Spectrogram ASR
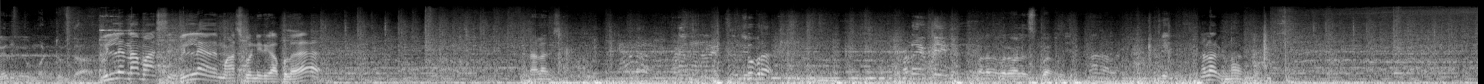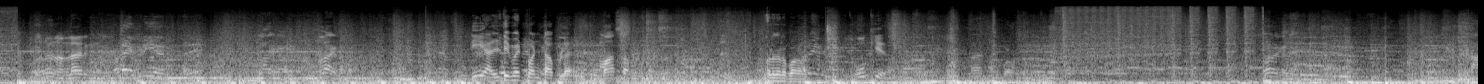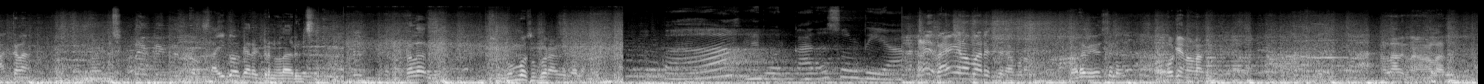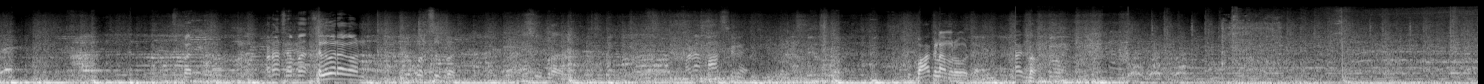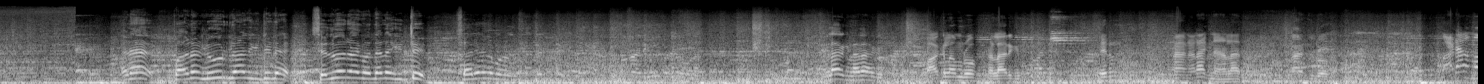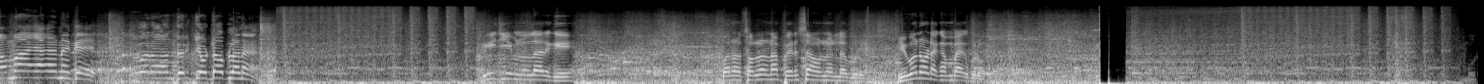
நெருப்பு மட்டும்தான். வில்லன் தான் மாஸ் வில்லன் மாஸ் பண்ணியிருக்காப்புல நல்லா இருந்துச்சு. சூப்பராக படம் பரவாயில்ல சூப்பர் நல்லா இருக்கு நல்லா இருக்கு. நல்லா இருக்குங்க. டி அல்டிமேட் பண்ணிட்டாப்ல மாசம். ஒரு தடவை ஓகே பார்க்கலாம். சைகோ கேரக்டர் நல்லா இருந்துச்சு. நல்லா இருக்கு. ரொம்ப சூப்பராக இருக்கு அப்பா எனக்கு ஒரு கதை சொல்றியா? பயங்கரமாக இருந்துச்சு அப்புறம் வர ஓகே நல்லா இருக்கு. நல்லா இருக்குண்ணா நல்லா இருக்கு. சூப்பர் படம் செம்ம. செல்வராகவன் சூப்பர் சூப்பர் சூப்பராக இருக்கு. ஆனால் பார்க்கலாம் ப்ரோ பார்க்கலாம். அண்ணே படம் நூறு நாள் ஹிட்டுண்ணே செல்வராக வந்தானே ஹிட்டு சரியான படம். நல்லா இருக்கு நல்லா இருக்கு. பார்க்கலாம் ப்ரோ நல்லா இருக்கு. ஆ நல்லா இருக்கு நல்லா இருக்கு. படம் அம்மா எனக்கு செல்வராகவன் தெருக்கி விட்டாப்லானே பிஜிஎம் நல்லா இருக்கு. அப்புறம் சொல்லணும்னா பெருசாக ஒன்றும் இல்லை ப்ரோ யுவனோட கம்பேக் ப்ரோ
